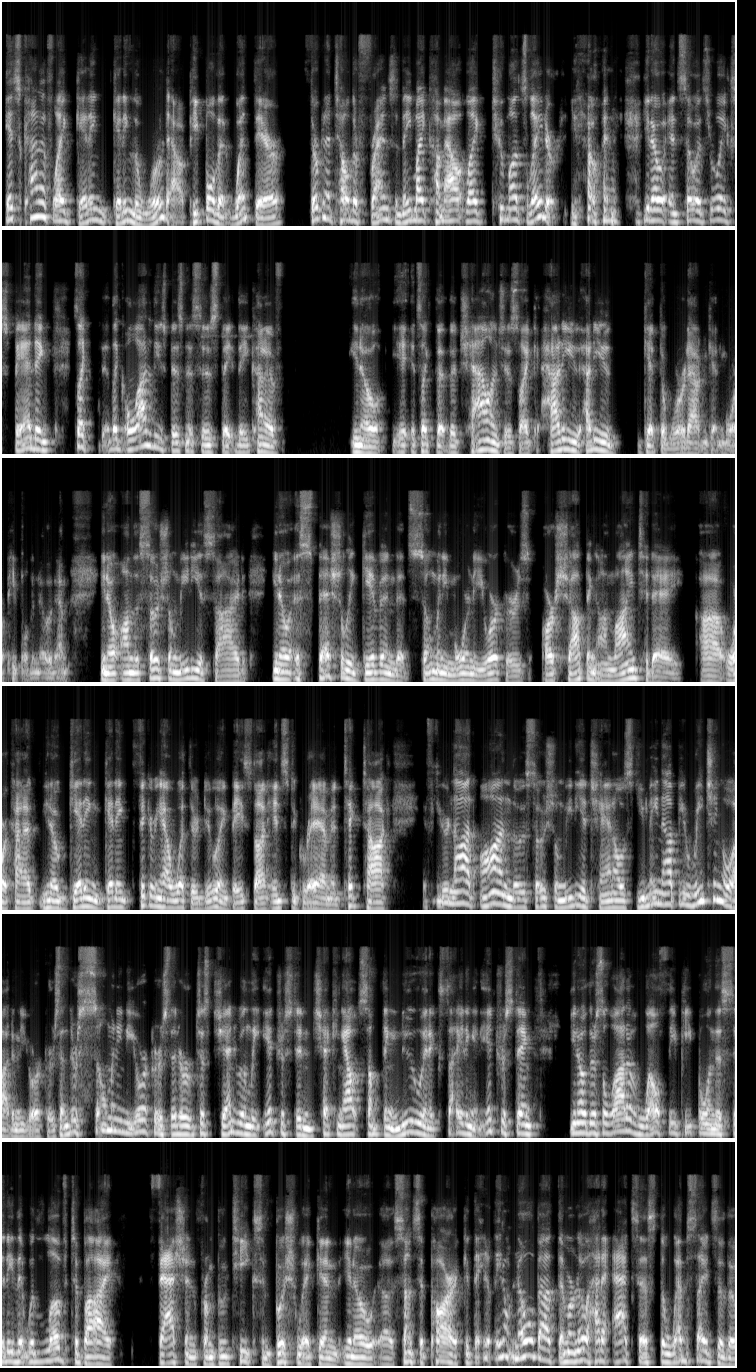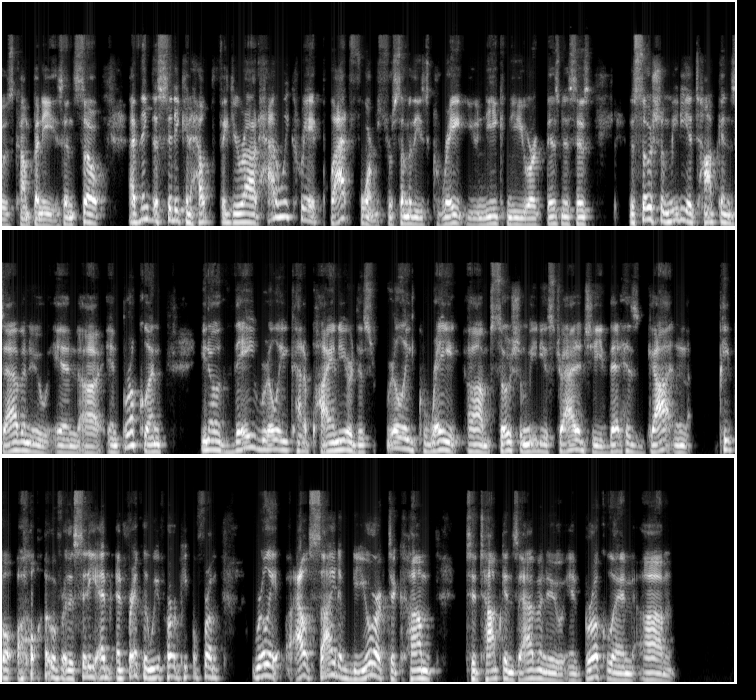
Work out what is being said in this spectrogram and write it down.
it's kind of like getting getting the word out. People that went there they're going to tell their friends and they might come out like two months later you know and you know and so it's really expanding it's like like a lot of these businesses they they kind of you know it's like the the challenge is like how do you how do you get the word out and get more people to know them you know on the social media side you know especially given that so many more new yorkers are shopping online today uh, or kind of you know getting getting figuring out what they're doing based on instagram and tiktok if you're not on those social media channels, you may not be reaching a lot of New Yorkers. And there's so many New Yorkers that are just genuinely interested in checking out something new and exciting and interesting. You know, there's a lot of wealthy people in the city that would love to buy fashion from boutiques in Bushwick and you know uh, Sunset Park. They they don't know about them or know how to access the websites of those companies. And so I think the city can help figure out how do we create platforms for some of these great, unique New York businesses. The social media Tompkins Avenue in uh, in Brooklyn. You know, they really kind of pioneered this really great um, social media strategy that has gotten people all over the city. And, and frankly, we've heard people from really outside of New York to come to Tompkins Avenue in Brooklyn um,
